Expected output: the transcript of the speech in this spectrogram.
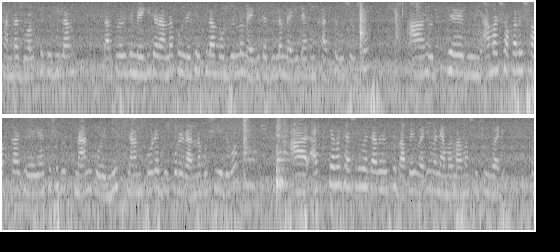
ঠান্ডা জল খেতে দিলাম। তারপরে ওই যে ম্যাগিটা রান্না করে রেখেছিলাম ওর জন্য, ম্যাগিটা দিলাম, ম্যাগিটা এখন খাচ্ছে বসে বসে। আর হচ্ছে আমার সকালে সব কাজ হয়ে গেছে, শুধু স্নান করিনি, স্নান করে দুপুরে রান্না বসিয়ে দেবো। আর আজকে আমার শাশুড়ি মা যাবে হচ্ছে বাপের বাড়ি মানে আমার মামা শ্বশুর বাড়ি। তো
